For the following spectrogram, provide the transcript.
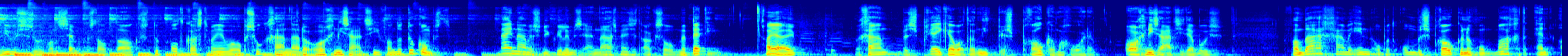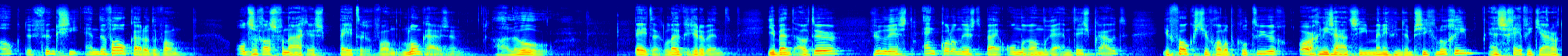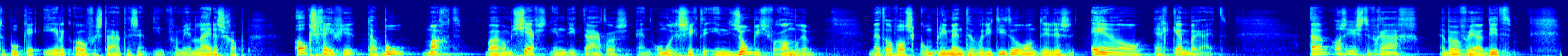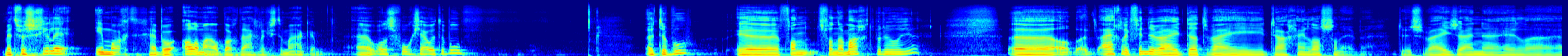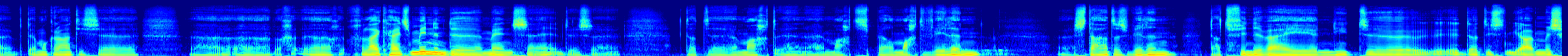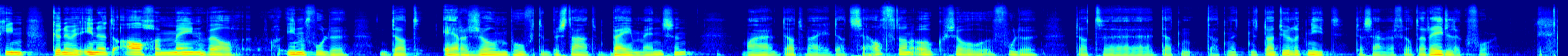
het nieuwe seizoen van Sam Talks, de podcast waarin we op zoek gaan naar de organisatie van de toekomst. Mijn naam is Luc Willems en naast mij zit Axel met Patty. Hoi, hoi. We gaan bespreken wat er niet besproken mag worden. Organisatietaboes. Vandaag gaan we in op het onbesprokene rond macht en ook de functie en de valkuilen ervan. Onze gast vandaag is Peter van Lonkhuizen. Hallo. Peter, leuk dat je er bent. Je bent auteur, journalist en columnist bij onder andere MT Sprout. Je focust je vooral op cultuur, organisatie, management en psychologie. En schreef dit jaar nog de boeken Eerlijk over status en informeel leiderschap. Ook schreef je Taboe Macht. Waarom chefs in dictators en ondergeschikten in zombies veranderen. Met alvast complimenten voor die titel, want dit is een en al herkenbaarheid. Ehm, als eerste vraag hebben we voor jou dit. Met verschillen in macht hebben we allemaal dagdagelijks te maken. Uh, wat is volgens jou het taboe? Het taboe? Uh, van, van de macht bedoel je? Uh, eigenlijk vinden wij dat wij daar geen last van hebben. Dus wij zijn uh, heel democratische, gelijkheidsminnende mensen. Hè? Dus dat macht en machtsspel, macht willen, status willen, dat vinden wij niet. dat is, ja, misschien kunnen we in het algemeen wel invoelen dat er zo'n behoefte bestaat bij mensen. Maar dat wij dat zelf dan ook zo voelen, dat, uh, dat, dat natuurlijk niet. Daar zijn we veel te redelijk voor.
